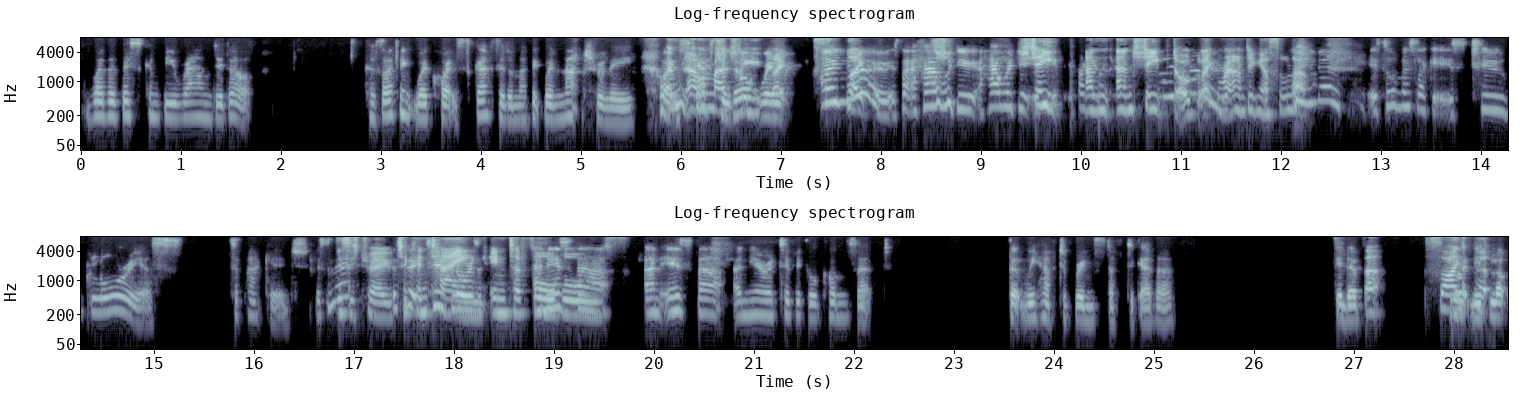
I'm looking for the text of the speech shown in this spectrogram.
whether this can be rounded up because I think we're quite scattered and I think we're naturally quite I'm scattered, aren't we? like, I know. like it's like how would you how would you sheep if I could- and, and sheepdog like rounding us all I up. know. It's almost like it is too glorious to package, isn't This is true, Isn't to contain into four that- walls. And is that a neurotypical concept that we have to bring stuff together in a That slightly put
